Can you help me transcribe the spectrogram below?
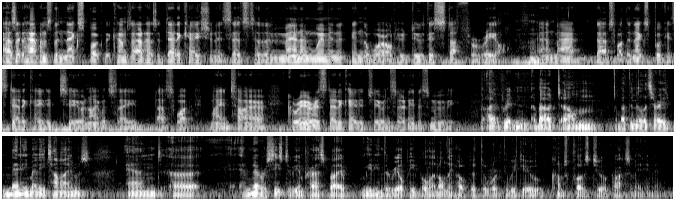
as it happens, the next book that comes out has a dedication. It says to the men and women in the world who do this stuff for real. and that that's what the next book is dedicated to, and I would say that's what my entire career is dedicated to, and certainly this movie. I've written about um, about the military many, many times, and uh, have never ceased to be impressed by meeting the real people, and only hope that the work that we do comes close to approximating it.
